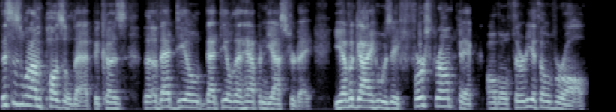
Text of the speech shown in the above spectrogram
this is what I'm puzzled at because the, that deal that deal that happened yesterday. You have a guy who was a first round pick, although 30th overall,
